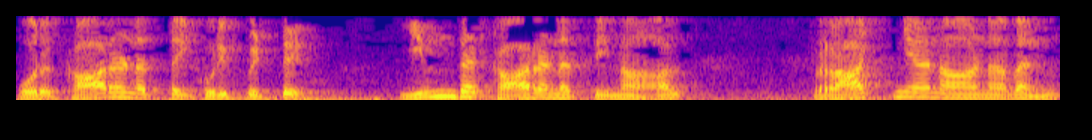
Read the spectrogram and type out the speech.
ஒரு காரணத்தை குறிப்பிட்டு இந்த காரணத்தினால் பிராஜ்யனானவன்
